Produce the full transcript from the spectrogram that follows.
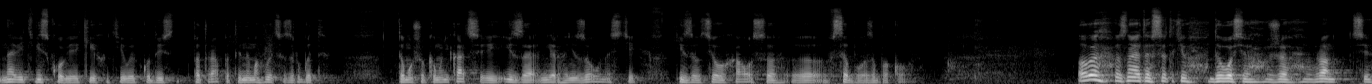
навіть військові, які хотіли кудись потрапити, не могли це зробити. Тому що комунікації із-за неорганізованості, із-за цього хаосу е, все було заблоковано. Але, ви знаєте, все-таки вдалося вже вранці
